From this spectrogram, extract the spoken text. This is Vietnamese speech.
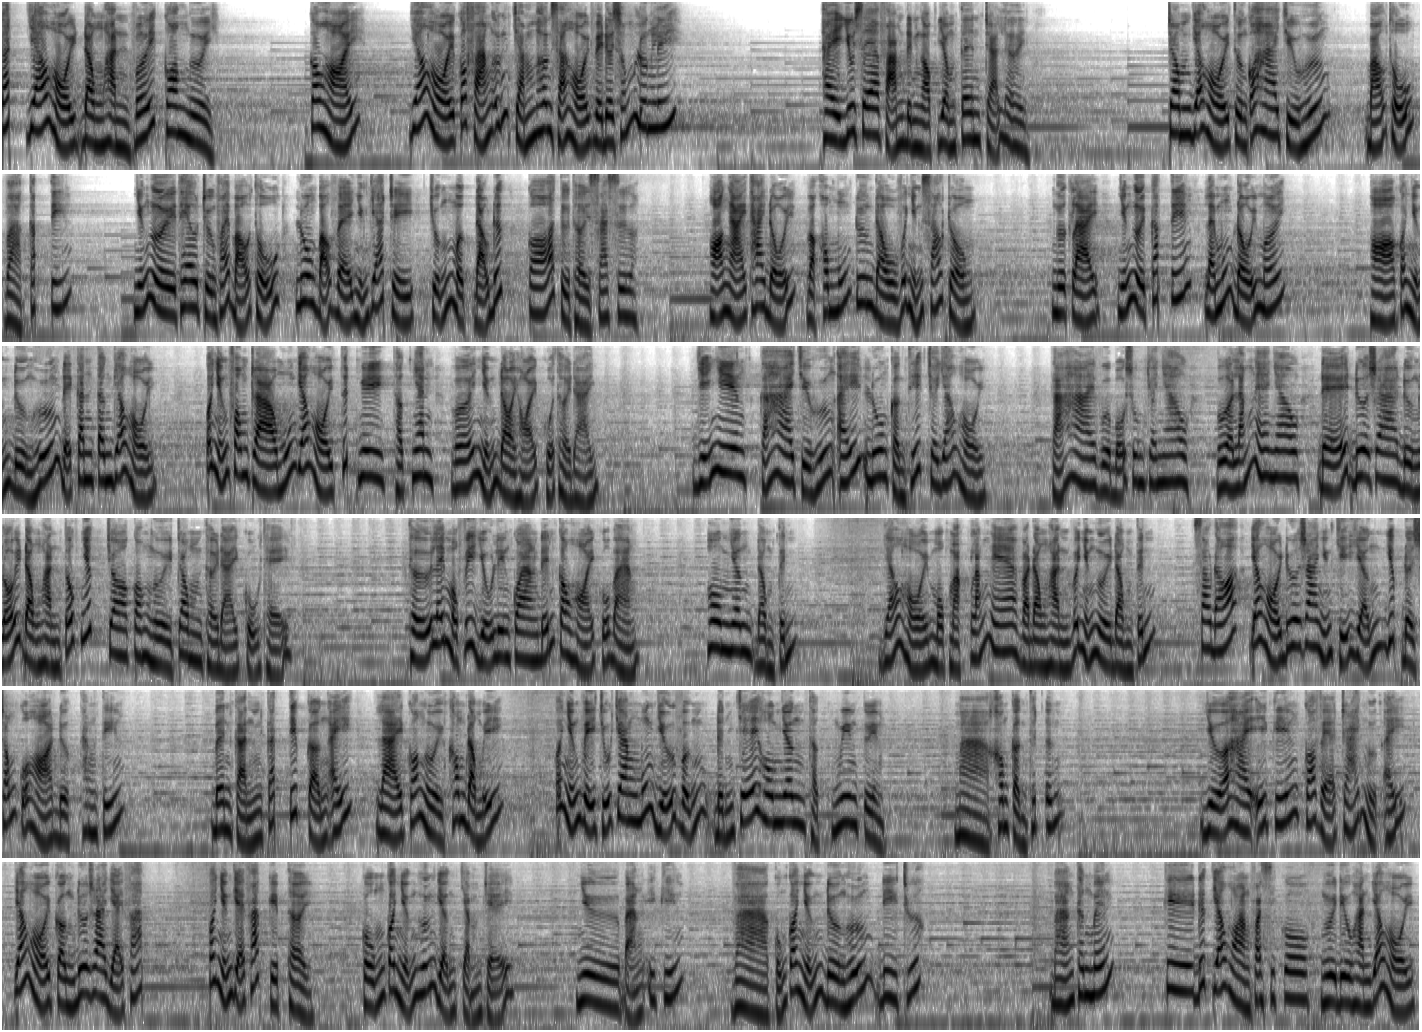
cách giáo hội đồng hành với con người. Câu hỏi, giáo hội có phản ứng chậm hơn xã hội về đời sống luân lý? Thầy du xe phạm đình ngọc dòng tên trả lời, trong giáo hội thường có hai chiều hướng, bảo thủ và cấp tiến. Những người theo trường phái bảo thủ luôn bảo vệ những giá trị chuẩn mực đạo đức có từ thời xa xưa họ ngại thay đổi và không muốn đương đầu với những xáo trộn. Ngược lại, những người cấp tiến lại muốn đổi mới. Họ có những đường hướng để canh tân giáo hội. Có những phong trào muốn giáo hội thích nghi thật nhanh với những đòi hỏi của thời đại. Dĩ nhiên, cả hai chiều hướng ấy luôn cần thiết cho giáo hội. Cả hai vừa bổ sung cho nhau vừa lắng nghe nhau để đưa ra đường lối đồng hành tốt nhất cho con người trong thời đại cụ thể. Thử lấy một ví dụ liên quan đến câu hỏi của bạn. Hôn nhân đồng tính. Giáo hội một mặt lắng nghe và đồng hành với những người đồng tính. Sau đó, giáo hội đưa ra những chỉ dẫn giúp đời sống của họ được thăng tiến. Bên cạnh cách tiếp cận ấy, lại có người không đồng ý có những vị chủ trang muốn giữ vững định chế hôn nhân thật nguyên tuyền mà không cần thích ứng. Giữa hai ý kiến có vẻ trái ngược ấy, giáo hội cần đưa ra giải pháp. Có những giải pháp kịp thời, cũng có những hướng dẫn chậm trễ, như bạn ý kiến, và cũng có những đường hướng đi trước. Bạn thân mến, khi đức giáo hoàng francisco, người điều hành giáo hội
